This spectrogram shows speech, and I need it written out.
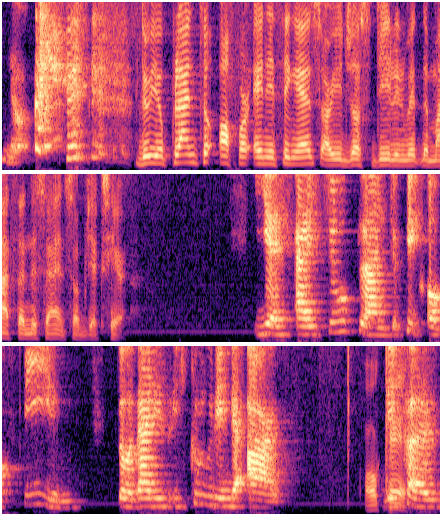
No. Do you plan to offer anything else, or are you just dealing with the math and the science subjects here? Yes, I do plan to pick up STEAM. So that is including the arts. Okay. Because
